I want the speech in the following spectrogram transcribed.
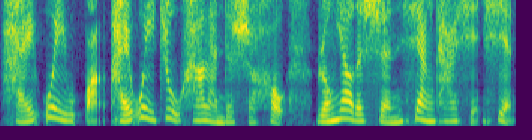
还未往还未住哈兰的时候，荣耀的神向他显现，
